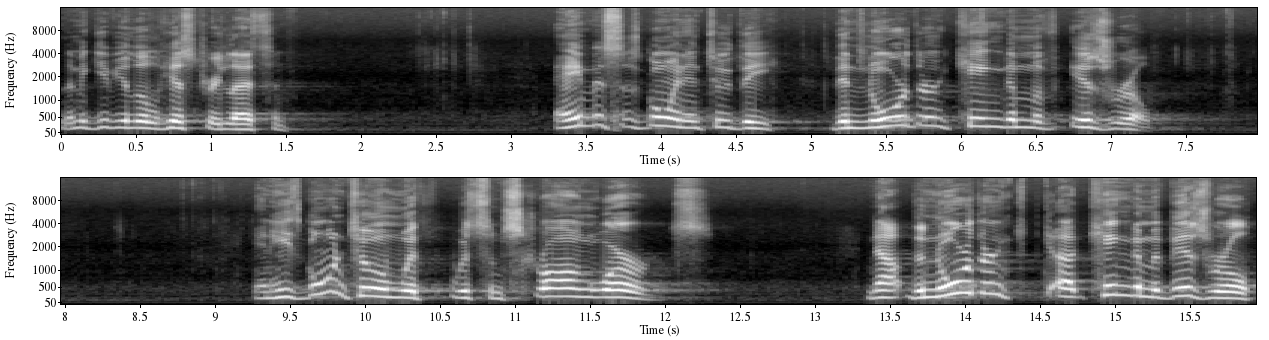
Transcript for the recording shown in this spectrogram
let me give you a little history lesson. Amos is going into the, the northern kingdom of Israel. And he's going to them with, with some strong words. Now, the northern uh, kingdom of Israel,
